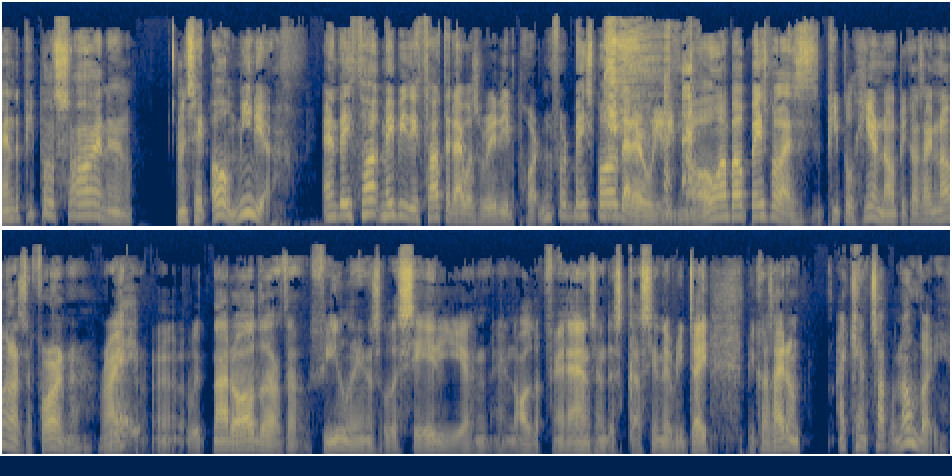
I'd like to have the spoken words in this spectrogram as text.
and the people saw it and and said, "Oh, media." And they thought maybe they thought that I was really important for baseball, that I really know about baseball, as people here know, because I know as a foreigner, right? Uh, with not all the, the feelings of the city and, and all the fans and discussing every day, because I don't, I can't talk with nobody.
